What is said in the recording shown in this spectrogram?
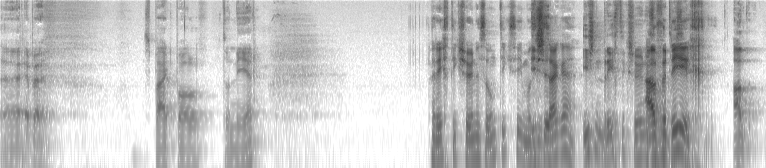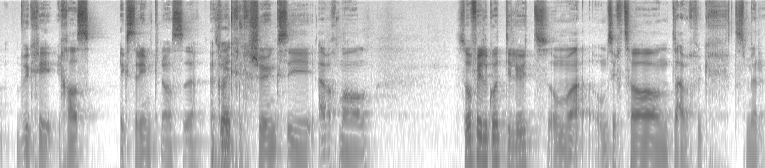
äh, eben, Spikeball-Turnier. Richtig schöner Sonntag gewesen, muss Ist ich es- sagen. Ist ein richtig schöner Auch für Sonntag dich. Ah, wirklich, ich habe es extrem genossen. Es war wirklich schön, gewesen, einfach mal so viele gute Leute um, um sich zu haben und einfach wirklich, dass wir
